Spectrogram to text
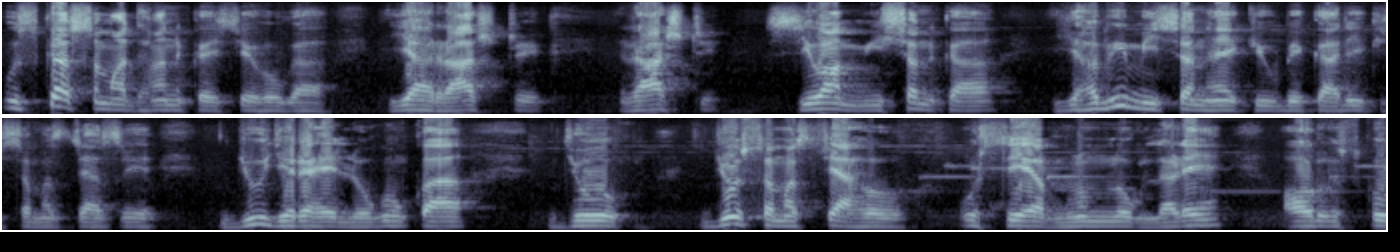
उसका समाधान कैसे होगा? यह राष्ट्र राष्ट्र सेवा मिशन का यह भी मिशन है कि वो बेकारी की समस्या से जूझ रहे लोगों का जो जो समस्या हो उससे अब हम लोग लड़ें और उसको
